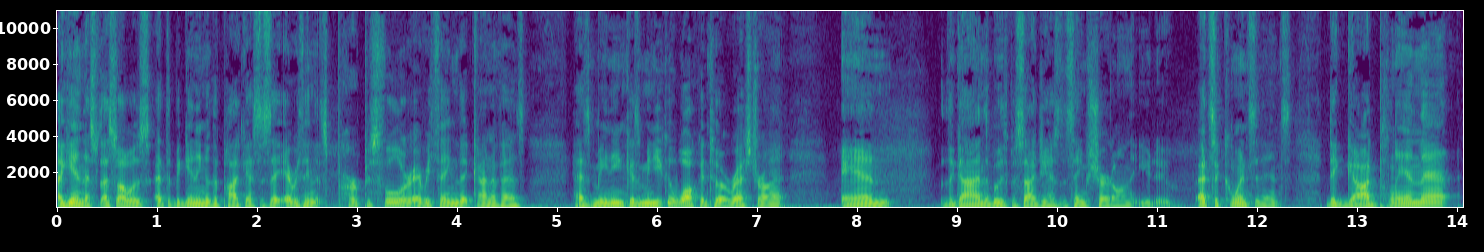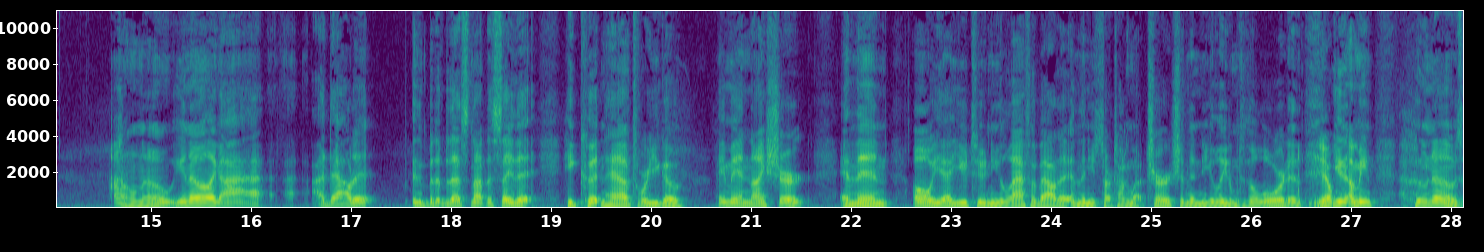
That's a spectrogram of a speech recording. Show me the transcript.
again, that's that's why I was at the beginning of the podcast to say everything that's purposeful or everything that kind of has has meaning. Because I mean, you could walk into a restaurant and the guy in the booth beside you has the same shirt on that you do. That's a coincidence. Did God plan that? I don't know. You know, like I I, I doubt it. But, but that's not to say that he couldn't have to where you go, hey man, nice shirt. And then, oh yeah, you too, and you laugh about it, and then you start talking about church, and then you lead them to the Lord, and Yep. you know, I mean, who knows?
